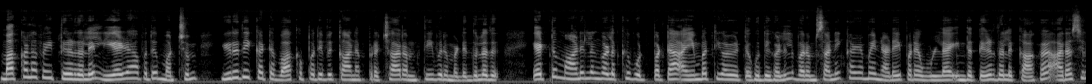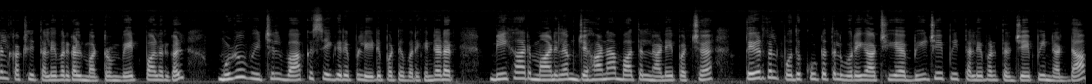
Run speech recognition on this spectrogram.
மக்களவைத் தேர்தலில் ஏழாவது மற்றும் இறுதிக்கட்ட வாக்குப்பதிவுக்கான பிரச்சாரம் தீவிரமடைந்துள்ளது. எட்டு மாநிலங்களுக்கு உட்பட்ட ஐம்பத்தி ஏழு தொகுதிகளில் வரும் சனிக்கிழமை நடைபெறவுள்ள இந்த தேர்தலுக்காக அரசியல் கட்சித் தலைவர்கள் மற்றும் வேட்பாளர்கள் முழுவீச்சில் வாக்கு சேகரிப்பில் ஈடுபட்டு வருகின்றனர். பீகார் மாநிலம் ஜெஹானாபாத்தில் நடைபெற்ற தேர்தல் பொதுக்கூட்டத்தில் உரையாற்றிய பிஜேபி தலைவர் திரு ஜே பி நட்டா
